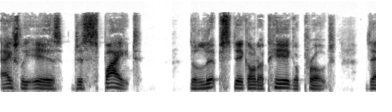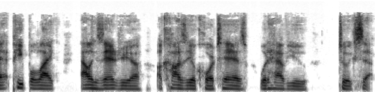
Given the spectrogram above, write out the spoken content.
actually is, despite the lipstick on a pig approach that people like Alexandria Ocasio Cortez would have you to accept.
